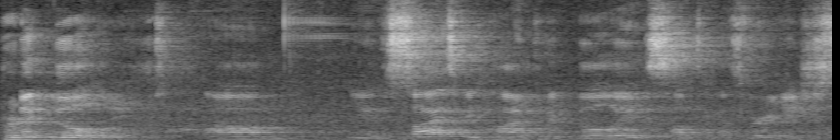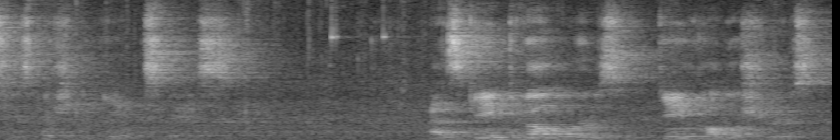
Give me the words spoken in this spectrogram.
Predictability. Um, you know, the science behind predictability is something that's very interesting, especially in the gaming space. As game developers, game publishers,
